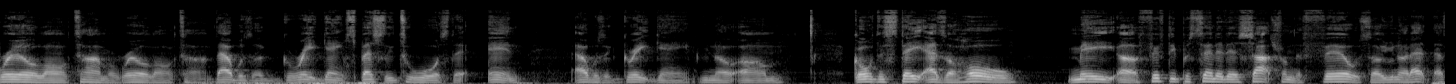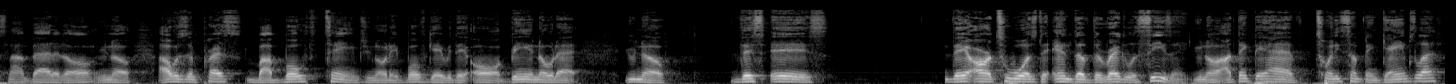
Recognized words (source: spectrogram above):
real long time, a real long time. That was a great game, especially towards the end. That was a great game. You know, um, Golden State as a whole made uh, 50% of their shots from the field. So, you know, that that's not bad at all. You know, I was impressed by both teams. You know, they both gave it their all, being know that, you know, this is they are towards the end of the regular season. You know, I think they have 20 something games left,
